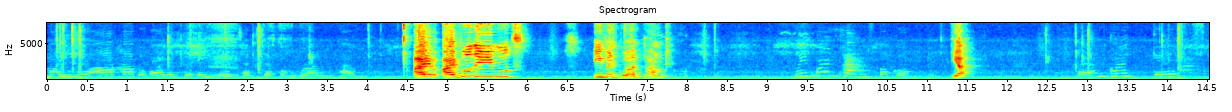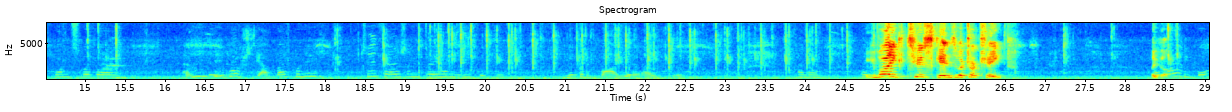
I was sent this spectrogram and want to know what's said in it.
Matty, you know, I have all of the emotes except from ground pound. I I all the emotes, even ground pound. Wait, ground pound's back on. Yeah. But I'm gonna get it once um. How many labels do you have, like, William? 2,350. You're gonna buy it. You buy like two skins which are cheap. Like I already bought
